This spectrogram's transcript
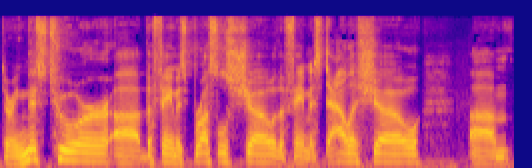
during this tour, uh, the famous Brussels show, the famous Dallas show, um,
